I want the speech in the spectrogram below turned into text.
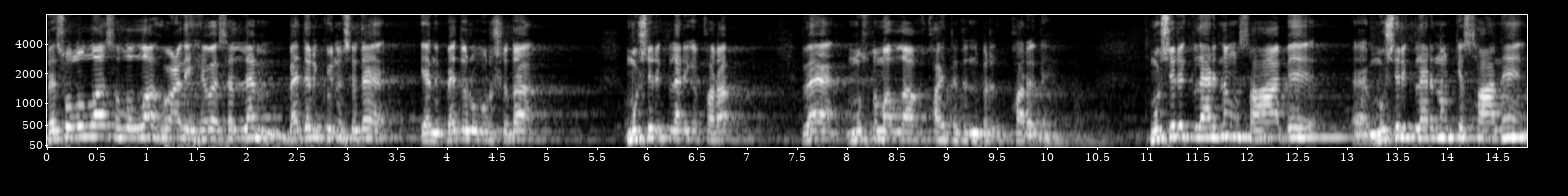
Resulullah sallallahu aleyhi ve sellem Bedir günüsüde yani Bedir vuruşuda müşriklerge qarab ve Müslümanlığa qaytadan bir qaradı. Müşriklerinin sahabi, e, müşriklerinin ki sani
